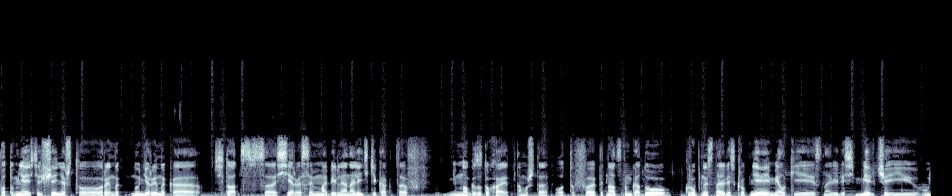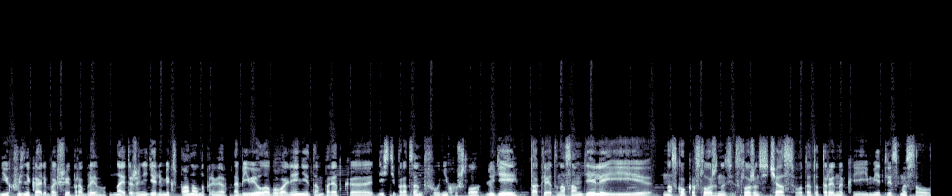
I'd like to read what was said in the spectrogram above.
Вот у меня есть ощущение, что рынок, ну не рынок, а ситуация с сервисами мобильной аналитики как-то немного затухает, потому что вот в 2015 году крупные становились крупнее, мелкие становились мельче, и у них возникали большие проблемы. На этой же неделе Mixpanel, например, объявил об увольнении, там порядка 10% у них ушло людей. Так ли это на самом деле, и насколько сложен, сложен сейчас вот этот рынок, и имеет ли смысл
